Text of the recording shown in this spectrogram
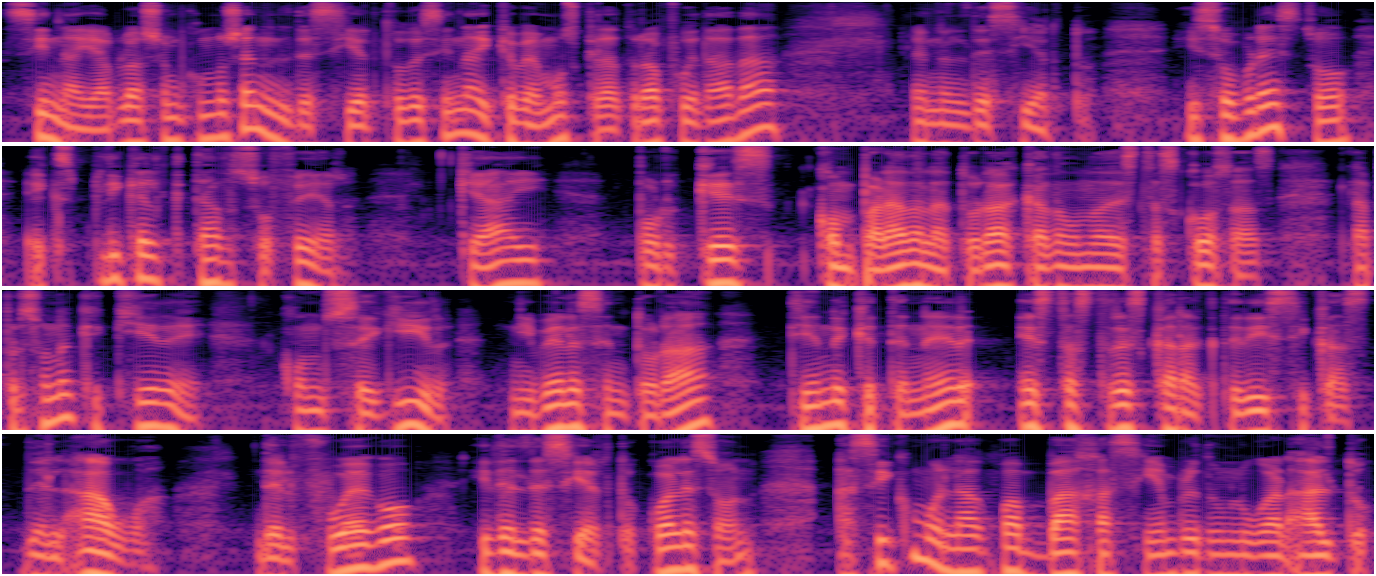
Sinai. Habló Hashem con Moshe en el desierto de Sinai, que vemos que la Torah fue dada en el desierto. Y sobre esto explica el Ktav Sofer, que hay, por qué es comparada la Torah a cada una de estas cosas. La persona que quiere conseguir niveles en Torah tiene que tener estas tres características del agua, del fuego y del desierto. ¿Cuáles son? Así como el agua baja siempre de un lugar alto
